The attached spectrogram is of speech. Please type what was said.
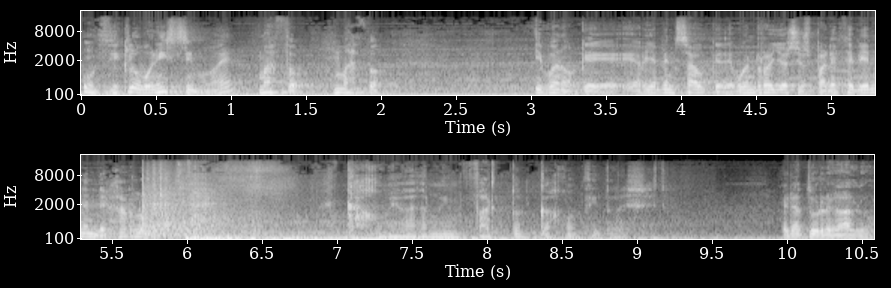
Un ciclo buenísimo, ¿eh? Mazo, mazo. Y bueno, que había pensado que de buen rollo, si os parece bien, en dejarlo... Cajo, me va a dar un infarto el cajoncito ese. Era tu regalo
